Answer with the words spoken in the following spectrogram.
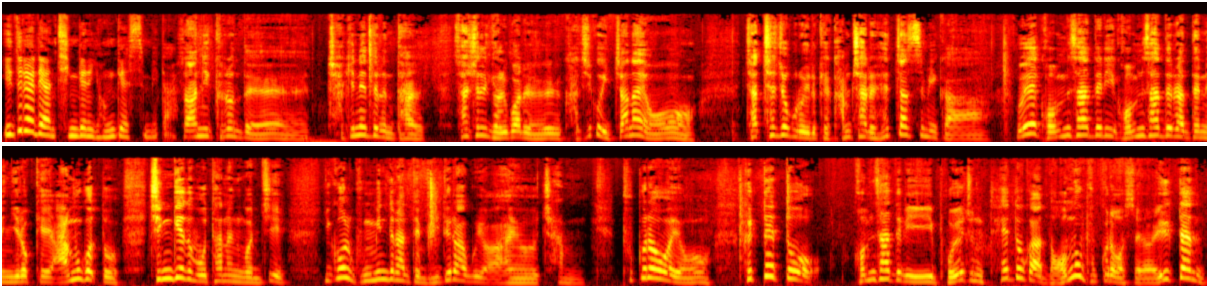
이들에 대한 징계는 연기했습니다. 아니, 그런데 자기네들은 다 사실 결과를 가지고 있잖아요. 자체적으로 이렇게 감찰을 했지 않습니까? 왜 검사들이 검사들한테는 이렇게 아무것도 징계도 못 하는 건지 이걸 국민들한테 믿으라고요. 아유, 참 부끄러워요. 그때 또 검사들이 보여준 태도가 너무 부끄러웠어요. 일단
